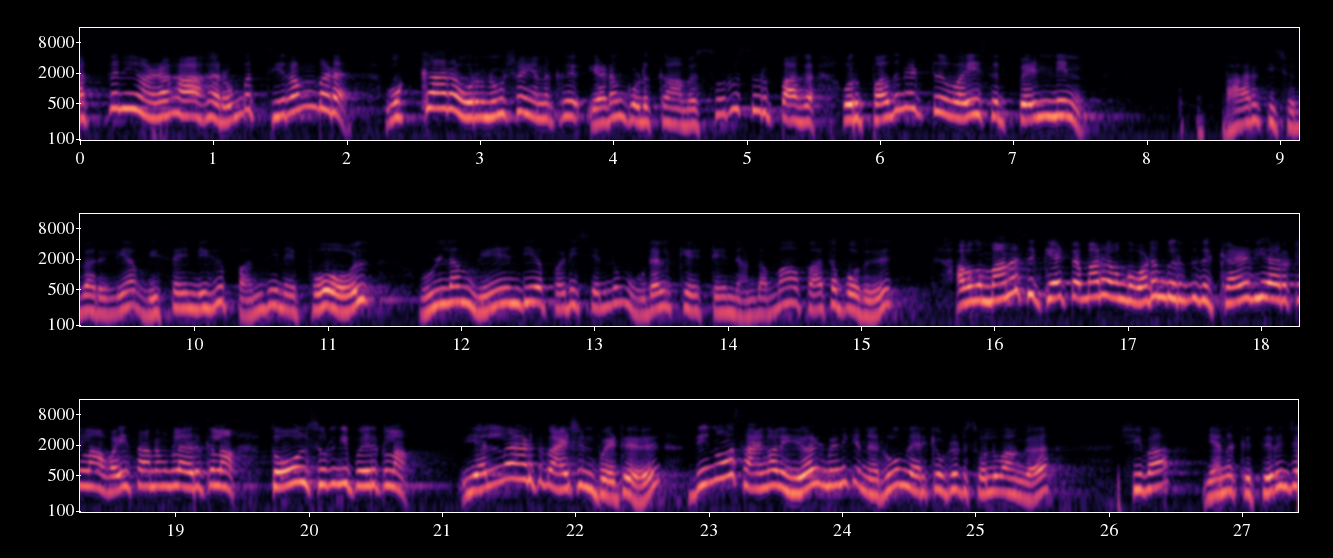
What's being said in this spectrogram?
அத்தனையும் அழகாக ரொம்ப திறம்பட உட்கார ஒரு நிமிஷம் எனக்கு இடம் கொடுக்காம சுறுசுறுப்பாக ஒரு பதினெட்டு வயசு பெண்ணின் பாரதி சொல்வார் இல்லையா விசைமிகு பந்தினை போல் உள்ளம் வேண்டியபடி செல்லும் உடல் கேட்டேன். அந்த அம்மாவை பார்த்தபோது அவங்க மனசு கேட்ட மாதிரி அவங்க உடம்பு இருந்தது. கிழவியாக இருக்கலாம் வயசானவங்களாக இருக்கலாம் தோல் சுருங்கி போயிருக்கலாம். எல்லா இடத்துக்கும் அழைச்சின்னு போயிட்டு தினம் சாயங்காலம் ஏழு மணிக்கு என்ன ரூமில் இறக்கி விட்டுட்டு சொல்லுவாங்க சிவா எனக்கு தெரிஞ்ச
